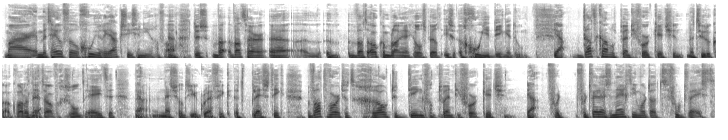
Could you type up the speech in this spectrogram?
Maar met heel veel goede reacties in ieder geval. Ja, dus wat, er, uh, wat ook een belangrijke rol speelt, is goede dingen doen. Ja. Dat kan op 24 Kitchen natuurlijk ook. We hadden het net over gezond eten. Nou, National Geographic, het plastic. Wat wordt het grote ding van 24 Kitchen? Ja, voor, voor 2019 wordt dat food waste.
